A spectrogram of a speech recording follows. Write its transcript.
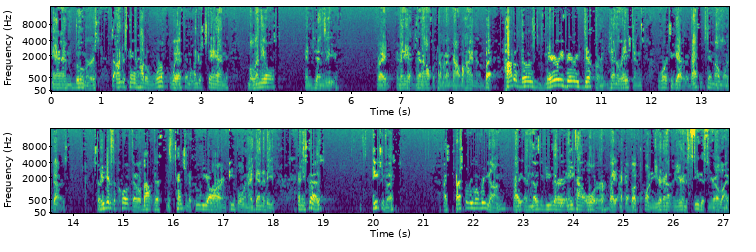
and boomers, to understand how to work with and understand millennials and Gen Z. Right? And then you got Gen Alpha coming up now behind them. But how do those very, very different generations work together. That's what Tim Elmore does. So he gives a quote, though, about this, this tension of who we are and people and identity. And he says, each of us, especially when we're young, right, and those of you that are any kind of older, right, like above 20, you're going you're gonna see this in your own life,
